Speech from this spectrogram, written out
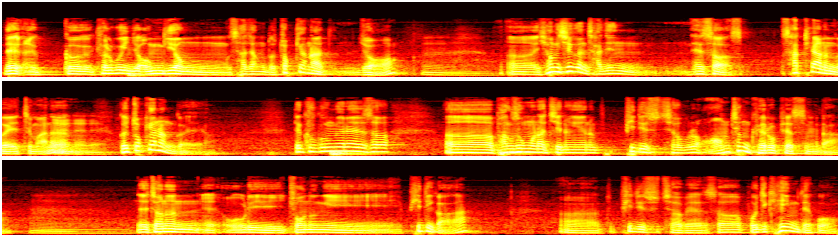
네, 그 결국 이제 엄기영 사장도 쫓겨나죠. 어, 형식은 자진해서 사퇴하는 거였지만은 네네네. 그 쫓겨난 거예요. 근데 그 국면에서 어, 방송문화진흥회는 PD 수첩을 엄청 괴롭혔습니다. 네, 저는 우리 조능희 PD가 어, PD 수첩에서 보직 해임되고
